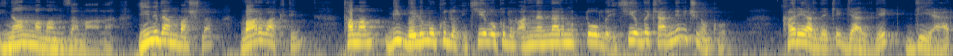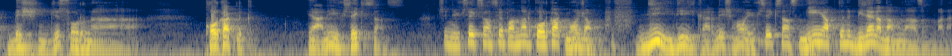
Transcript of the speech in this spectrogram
inanmaman zamana. Yeniden başla. Var vaktin. Tamam bir bölüm okudun, iki yıl okudun, annenler mutlu oldu. iki yılda kendin için oku. Kariyerdeki geldik diğer beşinci soruna. Korkaklık. Yani yüksek lisans. Şimdi yüksek lisans yapanlar korkak mı hocam? Puf, değil değil kardeşim ama yüksek lisans niye yaptığını bilen adam lazım bana.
